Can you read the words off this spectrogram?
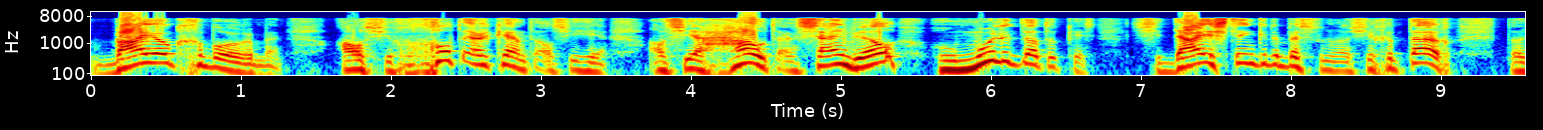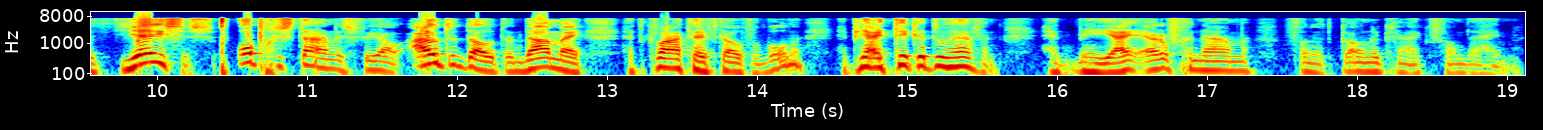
waar je ook geboren bent. Als je God erkent als je Heer. Als je houdt aan zijn wil, hoe moeilijk dat ook is. Als je daar je stinkende best van doet. Als je getuigt dat Jezus opgestaan is voor jou uit de dood. En daarmee het kwaad heeft overwonnen. Heb jij ticket to heaven. Ben jij erfgename van het koninkrijk van de hemel.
